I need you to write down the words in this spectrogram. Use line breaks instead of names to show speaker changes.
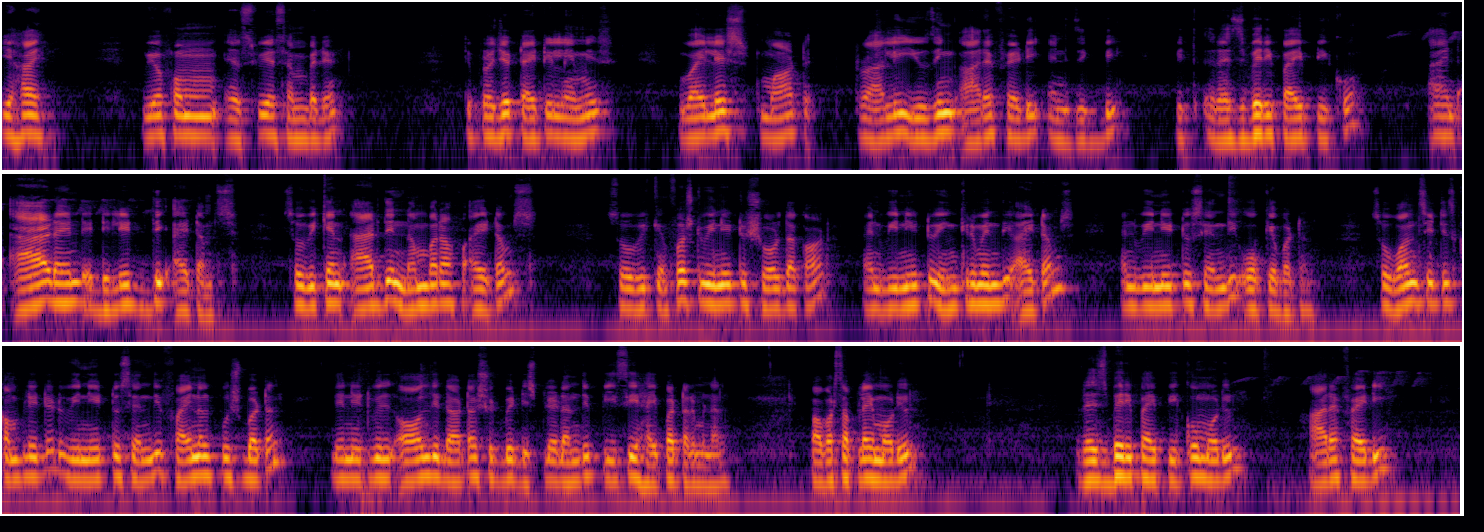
Yeah, hi. We are from SVS Embedded. The project title name is Wireless Smart Trolley using RFID and ZigBee with Raspberry Pi Pico and add and delete the items. So we can add the number of items. So we can first we need to show the card and we need to increment the items and we need to send the OK button. So once it is completed, we need to send the final push button. Then it will all the data should be displayed on the PC hyper terminal. Power supply module Raspberry Pi Pico module, RFID,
